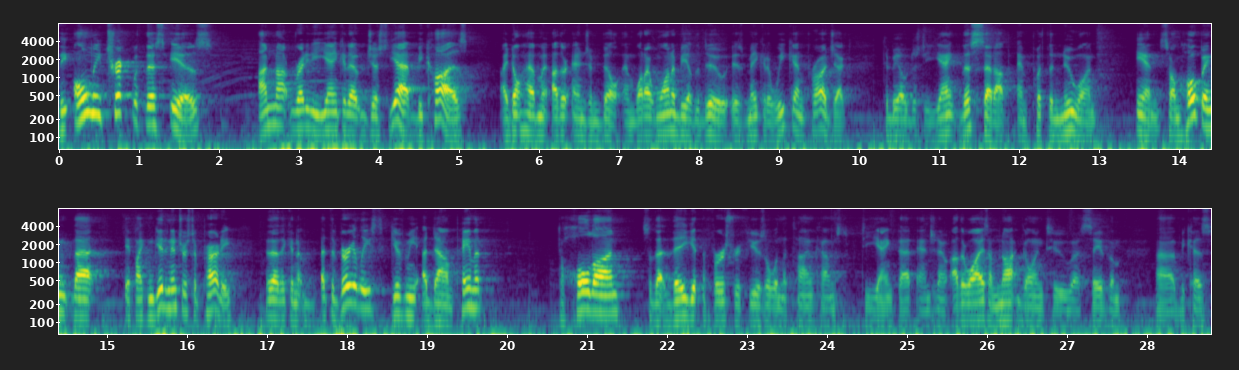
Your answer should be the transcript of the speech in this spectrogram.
the only trick with this is I'm not ready to yank it out just yet because I don't have my other engine built. And what I want to be able to do is make it a weekend project to be able just to yank this setup and put the new one in. So I'm hoping that if I can get an interested party, that they can at the very least give me a down payment to hold on so that they get the first refusal when the time comes to yank that engine out. Otherwise, I'm not going to uh, save them uh, because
